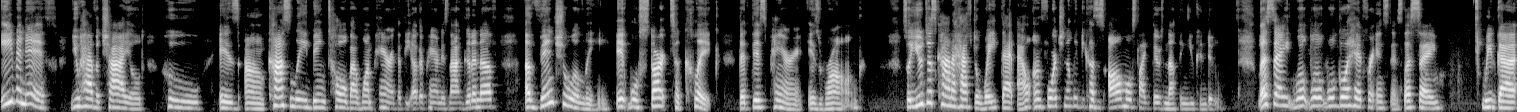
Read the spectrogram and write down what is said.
Even if you have a child who is um, constantly being told by one parent that the other parent is not good enough, eventually it will start to click that this parent is wrong. So you just kind of have to wait that out, unfortunately, because it's almost like there's nothing you can do. Let's say we'll we'll we'll go ahead for instance. Let's say we've got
